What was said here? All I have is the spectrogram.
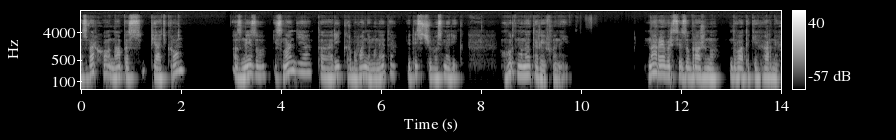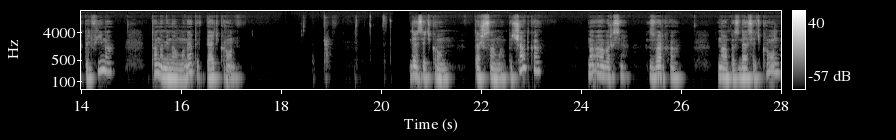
зверху напис 5 крон, а знизу Ісландія та рік карбування монети 2008 рік. Гурт монети рифлений. На реверсі зображено два таких гарних дельфіна та номінал монети 5 крон. 10 крон та ж сама печатка на аверсі. Зверху напис 10 крон,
